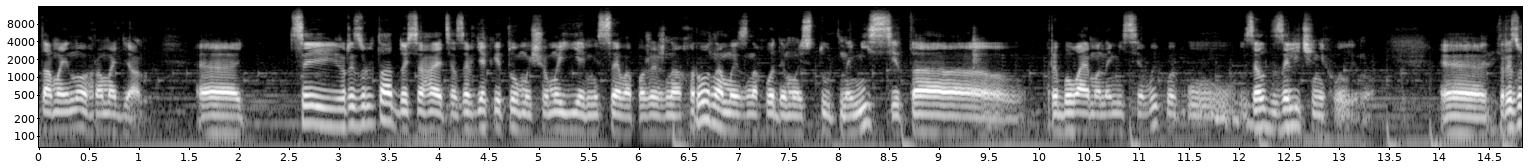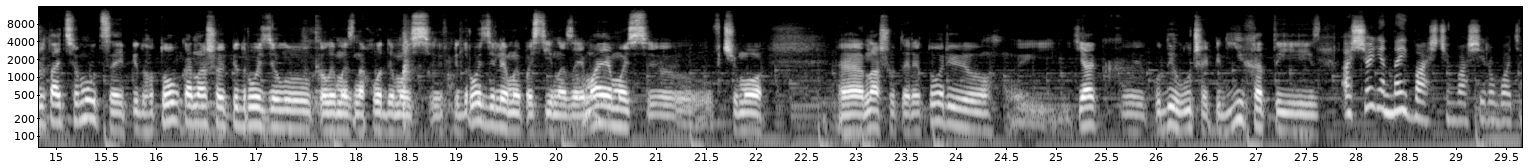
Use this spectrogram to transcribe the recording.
та майно громадян. Е, Цей результат досягається завдяки тому, що ми є місцева пожежна охорона. Ми знаходимося тут на місці та прибуваємо на місце виклику за, за лічені хвилини. Е, Результат цьому це підготовка нашого підрозділу. Коли ми знаходимося в підрозділі, ми постійно займаємось, е, вчимо е, нашу територію, як куди лучше під'їхати. А що є найважчим в вашій роботі?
